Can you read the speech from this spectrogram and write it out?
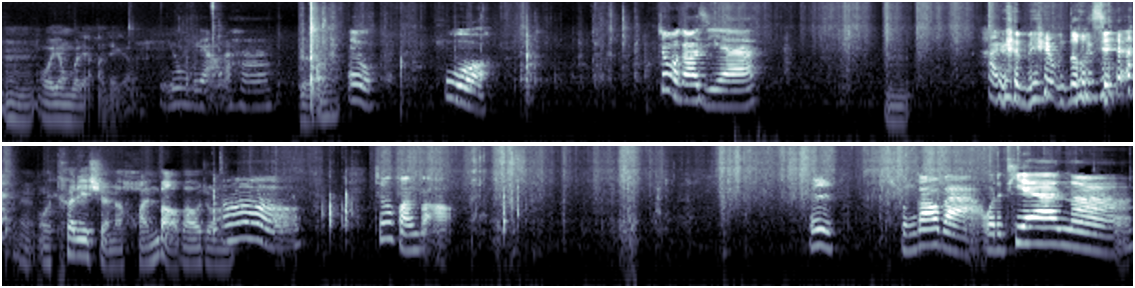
嗯，我用不了这个。用不了了哈。哎呦，哇，这么高级？看着也没什么东西。嗯，我特地选了环保包装。哦，真环保。是唇膏吧，我的天哪，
